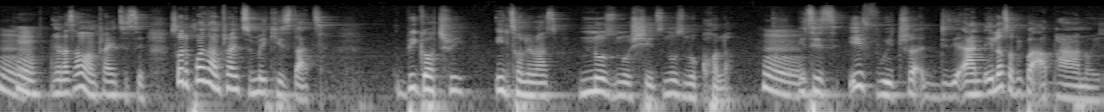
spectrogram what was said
Hmm. you understand what I'm trying to say? So the point I'm trying to make is that bigotry, intolerance knows no shades, knows no color. Hmm. It is if we try, and a lot of people are paranoid.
